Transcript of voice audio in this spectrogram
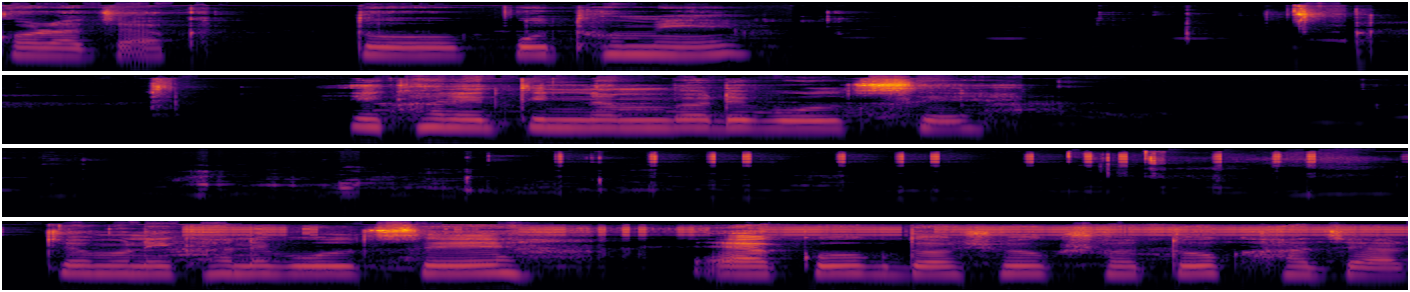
করা যাক। তো প্রথমে এখানে তিন নম্বরে বলছে, যেমন এখানে বলছে একক, দশক, শতক, হাজার।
